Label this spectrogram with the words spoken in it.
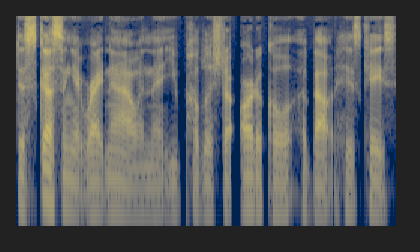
discussing it right now and that you published an article about his case.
